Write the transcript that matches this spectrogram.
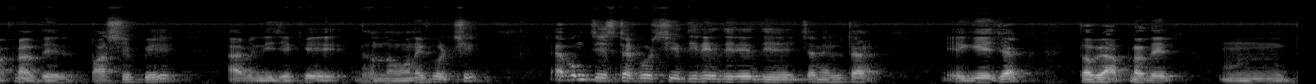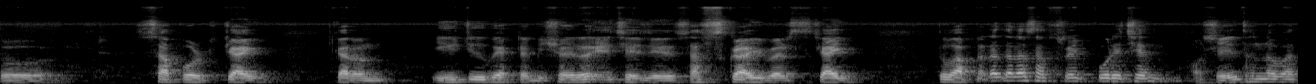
আপনাদের পাশে পেয়ে আমি নিজেকে ধন্য মনে করছি এবং চেষ্টা করছি ধীরে ধীরে ধীরে চ্যানেলটা এগিয়ে যাক। তবে আপনাদের তো সাপোর্ট চাই। কারণ ইউটিউবে একটা বিষয় রয়েছে যে সাবস্ক্রাইবার্স চাই। তো আপনারা যারা সাবস্ক্রাইব করেছেন, অশেষ ধন্যবাদ।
